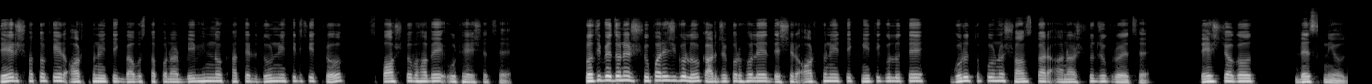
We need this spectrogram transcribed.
দেড় শতকের অর্থনৈতিক ব্যবস্থাপনার বিভিন্ন খাতের দুর্নীতির চিত্র স্পষ্টভাবে উঠে এসেছে। প্রতিবেদনের সুপারিশগুলো কার্যকর হলে দেশের অর্থনৈতিক নীতিগুলোতে গুরুত্বপূর্ণ সংস্কার আনার সুযোগ রয়েছে। Deshjagat desk news.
